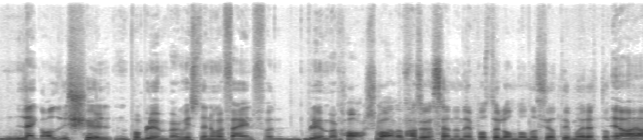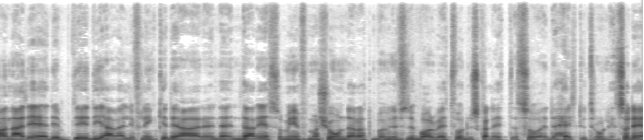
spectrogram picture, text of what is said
legger aldri skylden på Bloomberg hvis det er noe feil, for Bloomberg har svar. Ja, for altså. å sende ned-post til London og si at de må rette opp? Ja, ja nei, de, de, de, er veldig flinke. Det er, det, der er så mye informasjon der at hvis du bare vet hvor du skal lete, så er det helt utrolig. Så det,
